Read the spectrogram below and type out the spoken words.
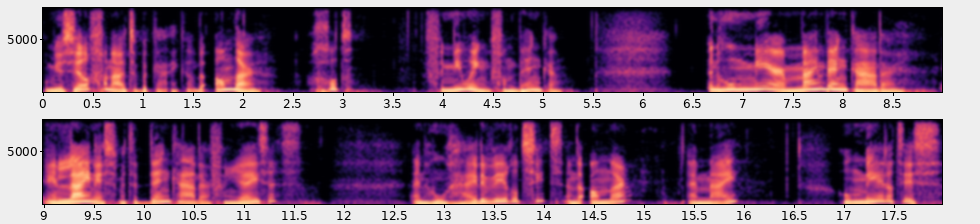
om jezelf vanuit te bekijken, de ander, God, vernieuwing van denken. En hoe meer mijn denkkader in lijn is met het denkkader van Jezus en hoe Hij de wereld ziet en de ander en mij, hoe meer dat is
